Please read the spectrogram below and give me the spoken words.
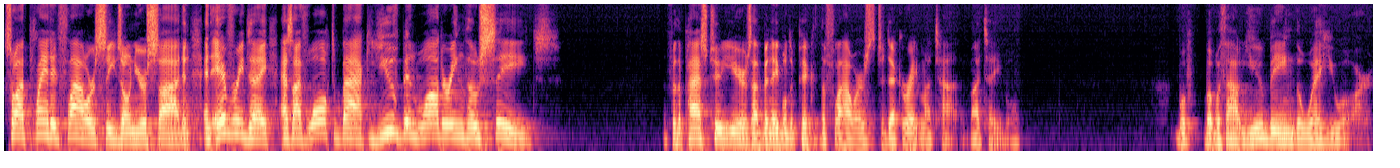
So I planted flower seeds on your side, and, and every day as I've walked back, you've been watering those seeds. And for the past two years, I've been able to pick the flowers to decorate my, ta- my table. But without you being the way you are,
